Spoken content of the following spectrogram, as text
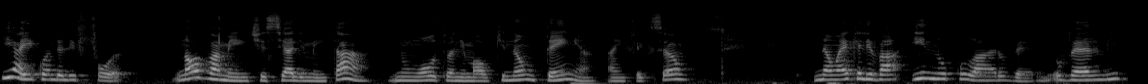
e aí quando ele for novamente se alimentar num outro animal que não tenha a infecção, não é que ele vá inocular o verme. O verme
